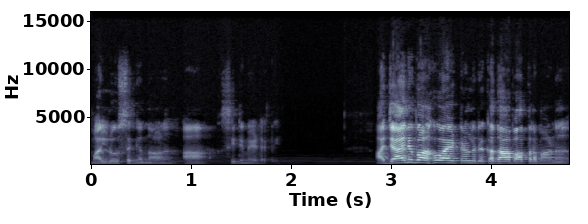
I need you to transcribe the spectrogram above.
മല്ലു സിംഗ് എന്നാണ് ആ സിനിമയുടെ പേര്. അജാനുബാഹുവായിട്ടുള്ള ഒരു കഥാപാത്രമാണ്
